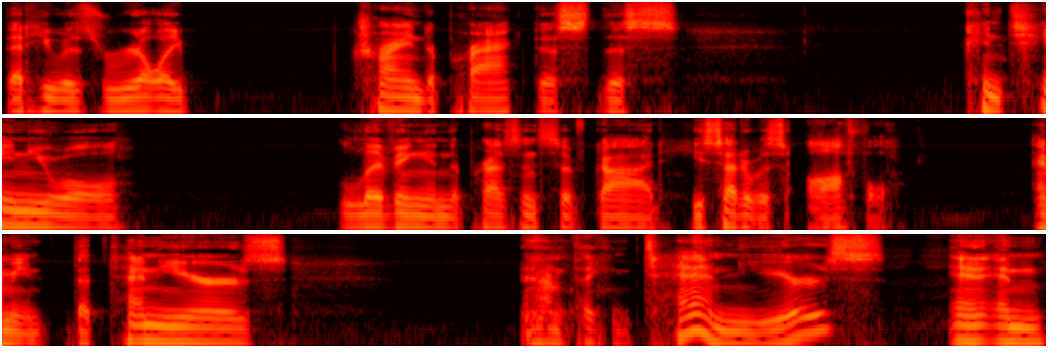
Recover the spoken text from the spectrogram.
that he was really trying to practice this continual living in the presence of God, he said it was awful. I mean, the 10 years, and I'm thinking, 10 years? And, and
